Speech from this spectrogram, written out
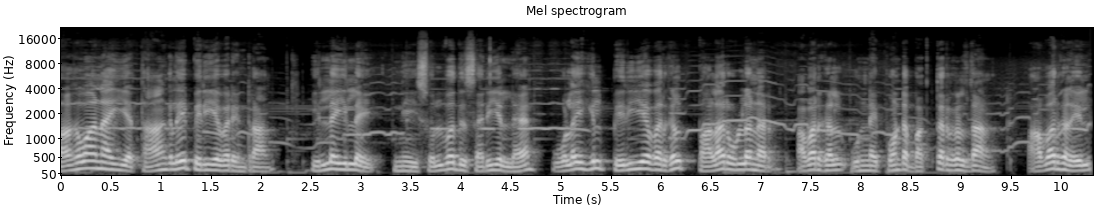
பகவானாகிய தாங்களே பெரியவர் என்றான். இல்லை இல்லை நீ சொல்வது சரியல்ல. உலகில் பெரியவர்கள் பலர் உள்ளனர். அவர்கள் உன்னை போன்ற பக்தர்கள்தான். அவர்களில்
